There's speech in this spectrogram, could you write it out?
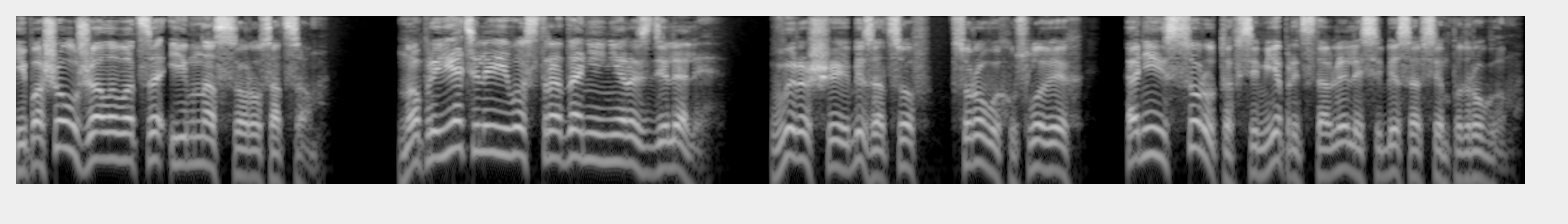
и пошел жаловаться им на ссору с отцом. Но приятели его страданий не разделяли. Выросшие без отцов, в суровых условиях, они и ссору-то в семье представляли себе совсем по-другому.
